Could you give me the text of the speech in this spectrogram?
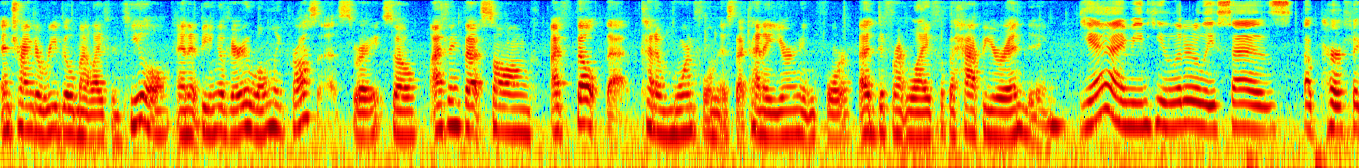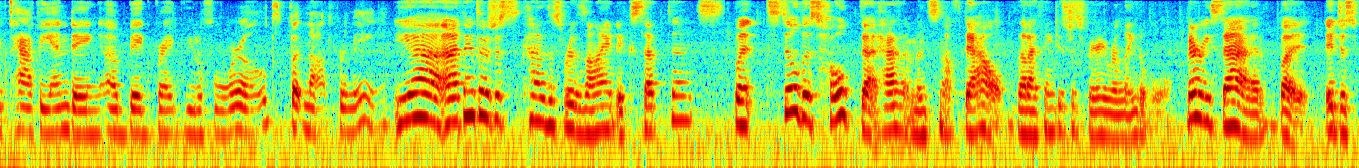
and trying to rebuild my life and heal and it being a very lonely process, right? So I think that song I felt that kind of mournfulness, that kind of yearning for a different life with a happier ending. Yeah, I mean, he literally says a perfect happy ending, a big, bright, beautiful world, but not for me. Yeah, and I think there's just kind of this resigned acceptance, but still this hope that hasn't been snuffed out that I think is just very relatable. Very sad, but it just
